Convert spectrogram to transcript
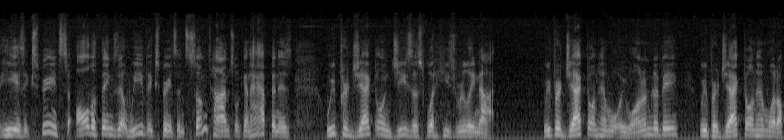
he has experienced all the things that we've experienced, and sometimes what can happen is we project on Jesus what he's really not. We project on him what we want him to be. We project on him what a,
